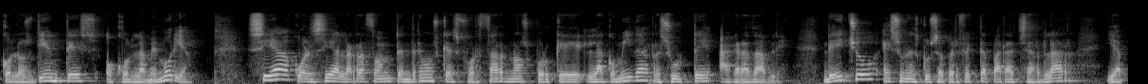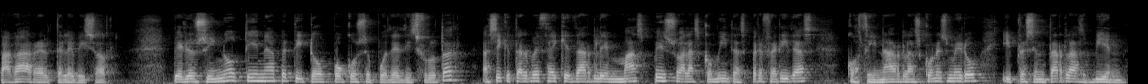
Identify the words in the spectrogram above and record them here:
con los dientes o con la memoria. Sea cual sea la razón, tendremos que esforzarnos porque la comida resulte agradable. De hecho, es una excusa perfecta para charlar y apagar el televisor. Pero si no tiene apetito, poco se puede disfrutar, así que tal vez hay que darle más peso a las comidas preferidas, cocinarlas con esmero y presentarlas bien,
